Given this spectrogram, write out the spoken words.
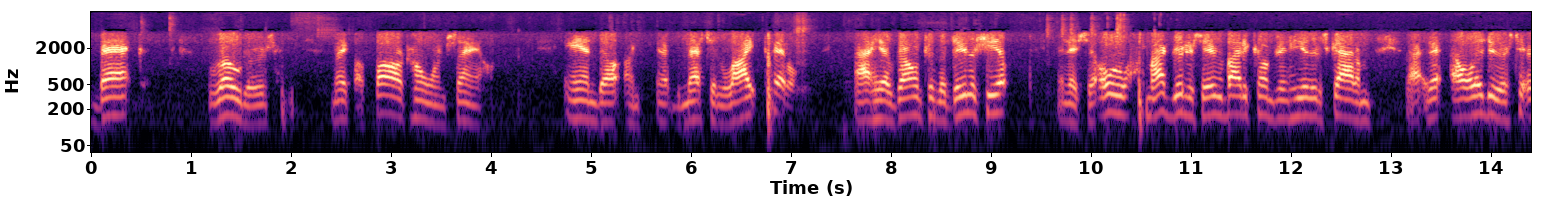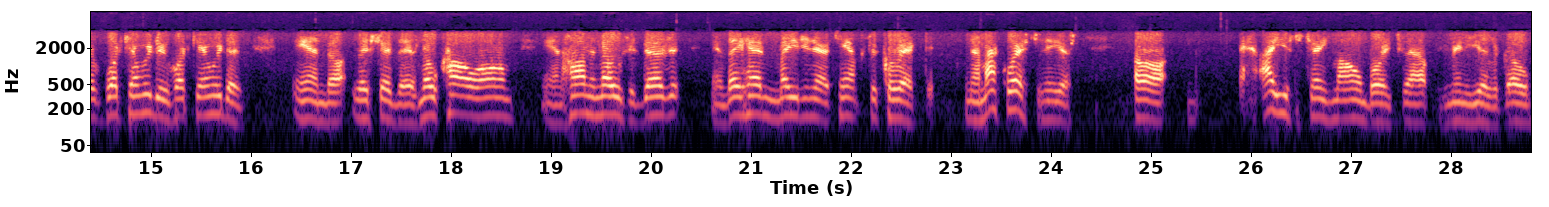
back rotors make a foghorn sound, and uh, that's a light pedal. I have gone to the dealership and they say, "Oh my goodness, everybody comes in here that's got them. Uh, all they do is, tell, what can we do? What can we do?" And uh, they said there's no call on them, and Honda knows it does it, and they hadn't made any attempts to correct it. Now my question is, uh, I used to change my own brakes out many years ago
